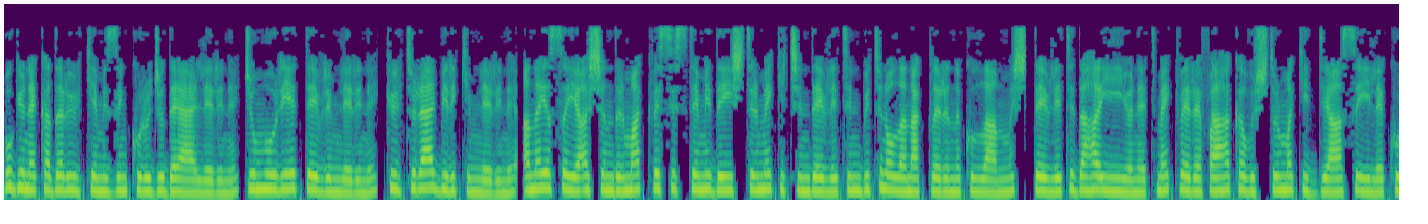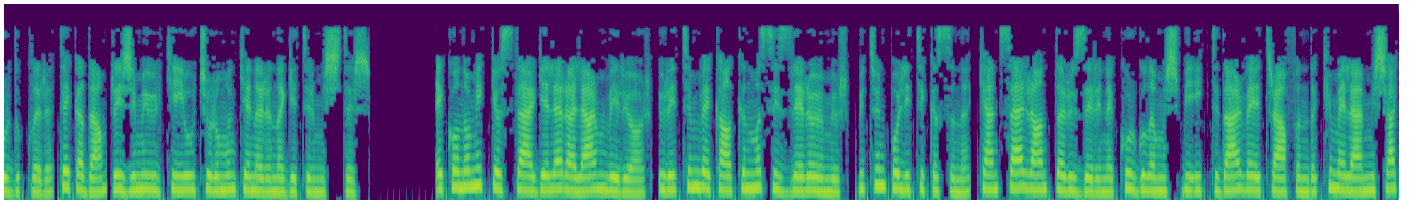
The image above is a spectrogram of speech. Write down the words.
bugüne kadar ülkemizin kurucu değerlerini, cumhuriyet devrimlerini, kültürel birikimlerini, anayasayı aşındırmak ve sistemi değiştirmek için devletin bütün olanaklarını kullanmış, devleti daha iyi yönetmek ve refaha kavuşturmak iddiası ile kurdukları tek adam rejimi ülkeyi uçurumun kenarına getirmiştir. Ekonomik göstergeler alarm veriyor, üretim ve kalkınma sizlere ömür, bütün politikasını, kentsel rantlar üzerine kurgulamış bir iktidar ve etrafında kümelenmiş aç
